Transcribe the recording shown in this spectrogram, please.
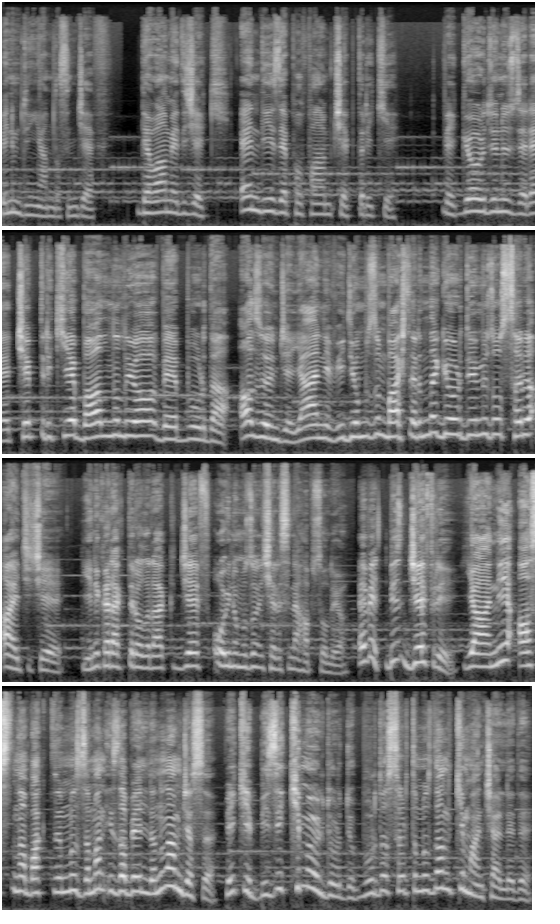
benim dünyamdasın Jeff. Devam edecek. Andy's Apple Farm Chapter 2. Ve gördüğünüz üzere Chapter 2'ye bağlanılıyor ve burada az önce yani videomuzun başlarında gördüğümüz o sarı ayçiçeği Yeni karakter olarak Jeff oyunumuzun içerisine hapsoluyor. Evet biz Jeffrey yani aslına baktığımız zaman Isabella'nın amcası. Peki bizi kim öldürdü? Burada sırtımızdan kim hançerledi?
